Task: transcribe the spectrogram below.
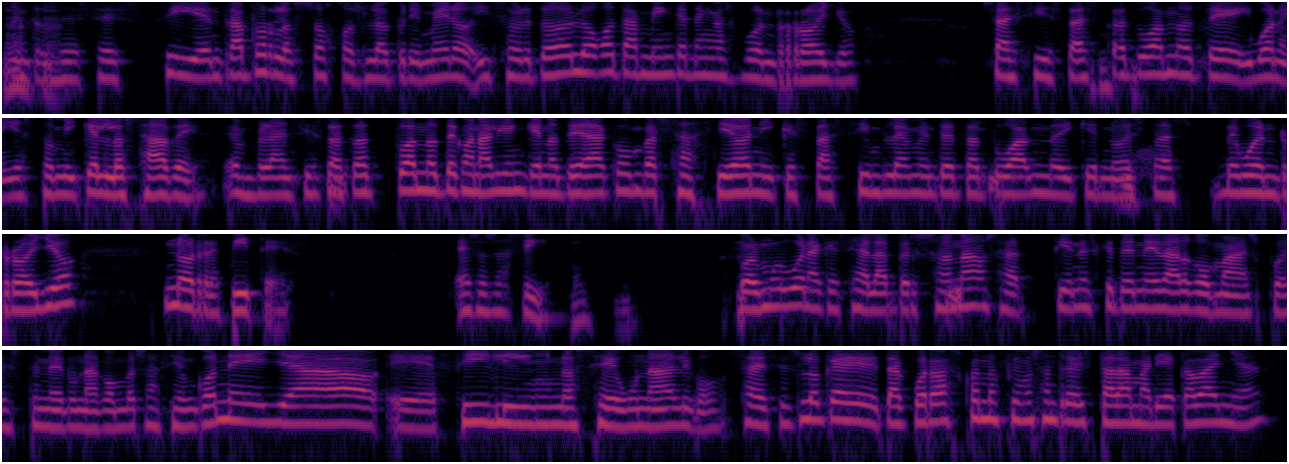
Entonces, sí, entra por los ojos lo primero y sobre todo luego también que tengas buen rollo, O sea, si estás tatuándote, y bueno, y esto Miquel lo sabe, en plan, si estás tatuándote con alguien que no te da conversación y que estás simplemente tatuando y que no estás de buen rollo, no repites. Eso es así. Por muy buena que sea la persona, o sea, tienes que tener algo más. Puedes tener una conversación con ella, eh, feeling, no sé, un algo. ¿Sabes? Es lo que te acuerdas cuando fuimos a entrevistar a María Cabañas,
